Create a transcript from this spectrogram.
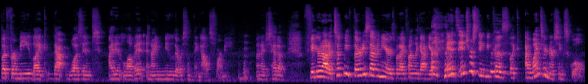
But for me like that wasn't I didn't love it and I knew there was something else for me. Mhm. And I just had to figure it out. It took me 37 years, but I finally got here. and it's interesting because like I went to nursing school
